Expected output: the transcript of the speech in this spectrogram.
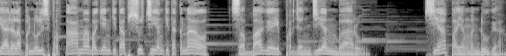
ia adalah penulis pertama bagian kitab suci yang kita kenal sebagai perjanjian baru. Siapa yang menduga?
